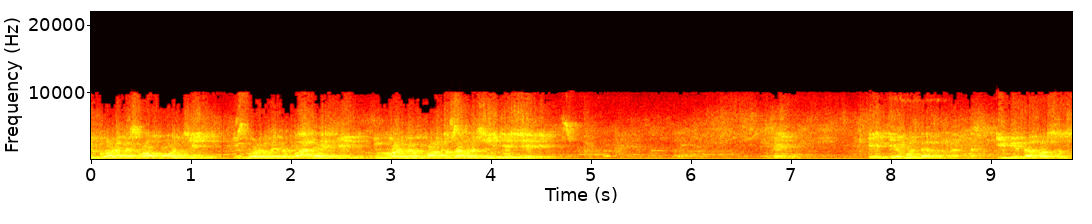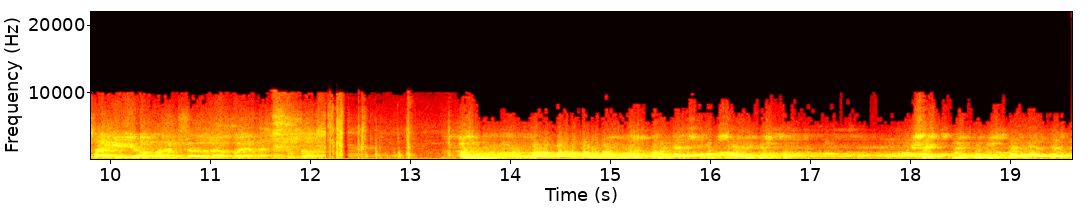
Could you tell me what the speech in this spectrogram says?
ఇంకోటి మీద కోపం వచ్చి ఇంకోటి మీద బాధ వేసి ఇంకోటి మీద పట్టుదల వచ్చి చేసేది. ఏం చేయమంటారు అన్నట్ట ఇది తపస్సు సాగే వ్యాపారం కాదు రాబాయ్ అన్నట్టు చూద్దాం. పొరపాటు పడి మనకు వేసుకున్న టెక్స్ట్ బుక్స్ మనకి తెలుసు. షేక్స్పియర్ చదివిస్తారు మన చేత.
